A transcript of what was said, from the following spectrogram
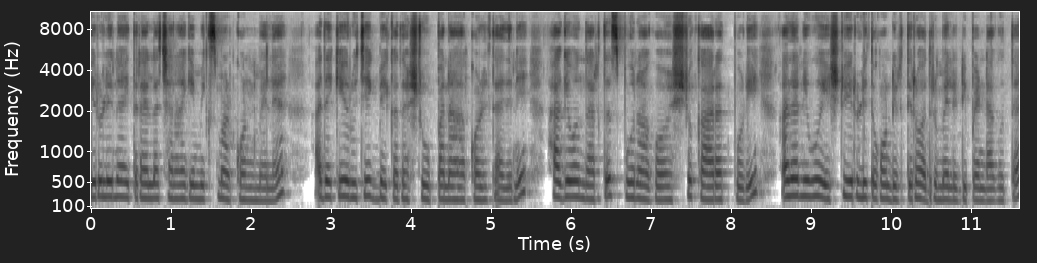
ಈರುಳ್ಳಿನ ಈ ಥರ ಎಲ್ಲ ಚೆನ್ನಾಗಿ ಮಿಕ್ಸ್ ಮಾಡ್ಕೊಂಡ್ಮೇಲೆ ಅದಕ್ಕೆ ರುಚಿಗೆ ಬೇಕಾದಷ್ಟು ಉಪ್ಪನ್ನು ಹಾಕ್ಕೊಳ್ತಾ ಇದ್ದೀನಿ ಹಾಗೆ ಒಂದು ಅರ್ಧ ಸ್ಪೂನ್ ಆಗುವಷ್ಟು ಖಾರದ ಪುಡಿ ಅಂದರೆ ನೀವು ಎಷ್ಟು ಈರುಳ್ಳಿ ತೊಗೊಂಡಿರ್ತೀರೋ ಅದ್ರ ಮೇಲೆ ಡಿಪೆಂಡ್ ಆಗುತ್ತೆ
